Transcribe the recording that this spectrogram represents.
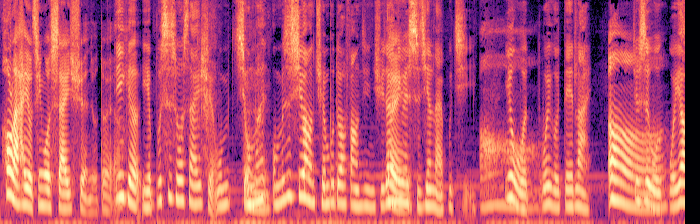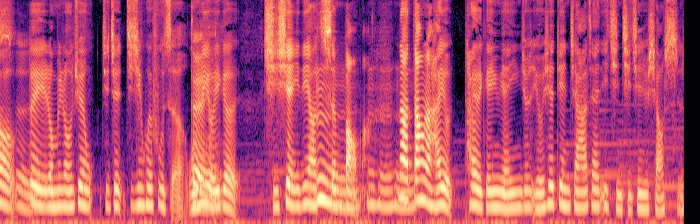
后来还有经过筛选，就对了。第一个也不是说筛选，我们、嗯、我们我们是希望全部都要放进去，但是因为时间来不及哦，因为我我有个 deadline，嗯，就是我我要对荣民荣眷基金基金会负责，我们有一个期限一定要申报嘛。嗯嗯、那当然还有还有一个原因，就是有一些店家在疫情期间就消失了。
